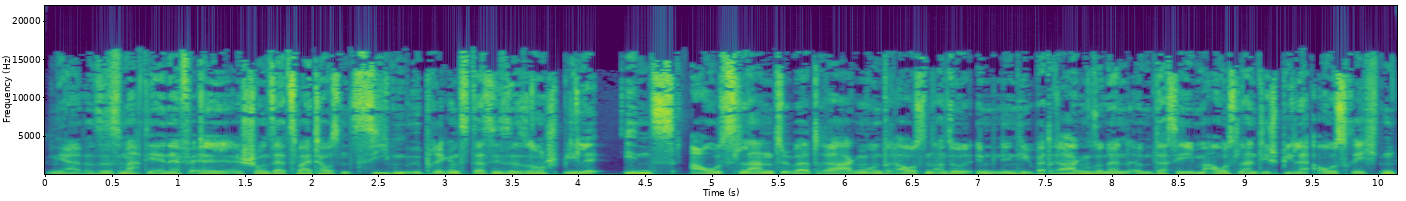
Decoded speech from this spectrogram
Ja, das ist, macht die NFL schon seit 2007 übrigens, dass sie Saisonspiele ins Ausland übertragen und draußen, also nicht übertragen, sondern ähm, dass sie im Ausland die Spiele ausrichten.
